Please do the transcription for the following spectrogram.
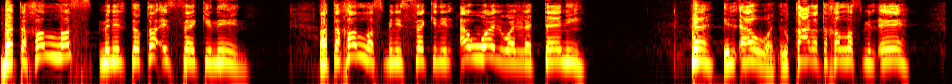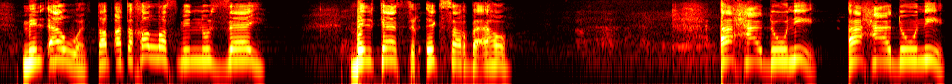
بتخلص من التقاء الساكنين. أتخلص من الساكن الأول ولا الثاني ها الأول. القاعدة تخلص من الايه من الأول. طب أتخلص منه إزاي؟ بالكسر. اكسر بقى أهو. أحدوني. أحدوني.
